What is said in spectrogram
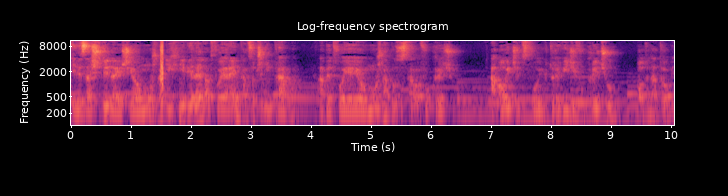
Kiedy zaś ty dajesz jałmużnę, niech nie wielewa twoja ręka, co czyni prawa, aby twoja jałmużna pozostała w ukryciu a Ojciec Twój, który widzi w ukryciu, odda Tobie.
